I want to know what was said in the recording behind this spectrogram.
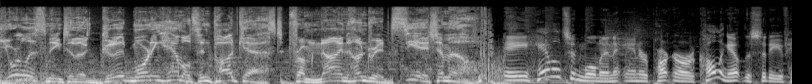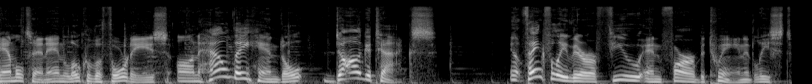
You're listening to the Good Morning Hamilton podcast from 900 CHML. A Hamilton woman and her partner are calling out the city of Hamilton and local authorities on how they handle dog attacks. You know, thankfully, there are few and far between, at least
